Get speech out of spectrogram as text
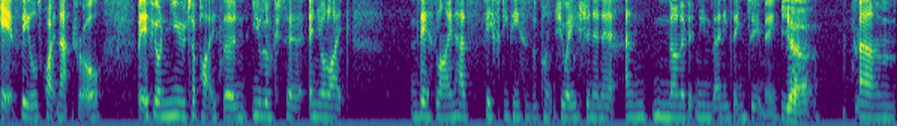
it feels quite natural. But if you're new to Python, you look at it and you're like, this line has 50 pieces of punctuation in it and none of it means anything to me. Yeah. Um,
